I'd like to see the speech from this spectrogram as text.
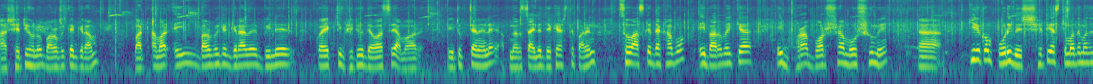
আর সেটি হলো বারোবিকা গ্রাম। বাট আমার এই বারোবিকা গ্রামের বিলের কয়েকটি ভিডিও দেওয়া আছে আমার ইউটিউব চ্যানেলে, আপনারা চাইলে দেখে আসতে পারেন। সো, আজকে দেখাবো এই বারোবিকা এই ভরা বর্ষা মরশুমে কীরকম পরিবেশ, সেটি আজ তোমাদের মাঝে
